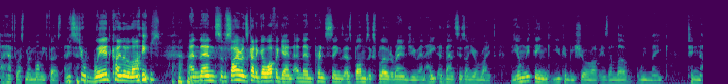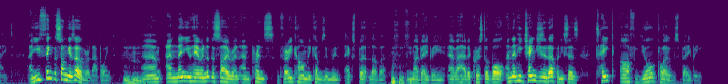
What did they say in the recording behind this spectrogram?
i have to ask my mommy first and it's such a weird kind of line and then some sirens kind of go off again, and then Prince sings as bombs explode around you and hate advances on your right. The only thing you can be sure of is the love we make tonight. And you think the song is over at that point. Mm-hmm. Um, and then you hear another siren, and Prince very calmly comes in with Expert Lover, my baby, ever had a crystal ball. And then he changes it up and he says, Take off your clothes, baby.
